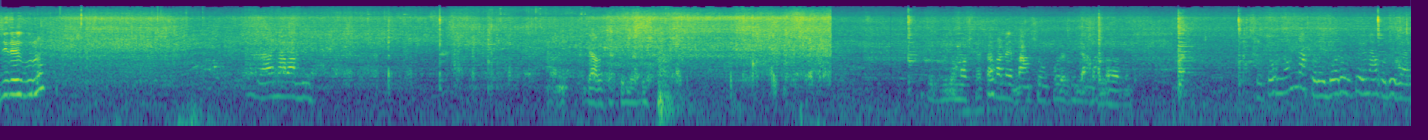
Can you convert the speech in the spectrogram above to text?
জিরে গুঁড়ো। যা নাড়াবি জালটা তুলে দিই। মশলাটা মানে মাংস উপরে দিলাম ভালো হবে। না করে দৌড়ে উঠে না করে যায়।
